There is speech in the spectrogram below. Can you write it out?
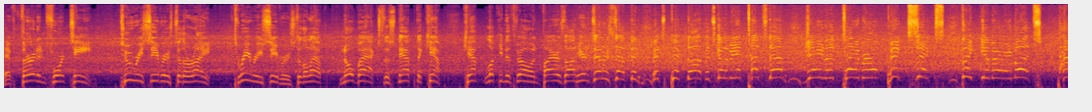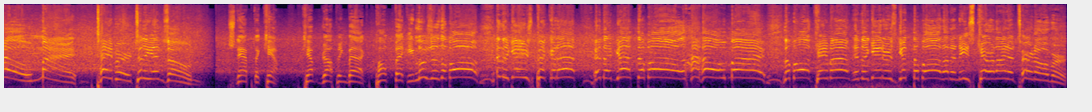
They have third and 14. Two receivers to the right. Three receivers to the left. No backs. The snap to Kemp. Kemp looking to throw and fires out here. It's intercepted. It's picked off. It's going to be a touchdown. Jalen Tabor, a pick six. Thank you very much. Oh my! Tabor to the end zone. Snap to Kemp. Kemp dropping back. Pump fake. He loses the ball. And the Gators pick it up. And they got the ball. Oh my! The ball came out. And the Gators get the ball on an East Carolina turnover.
